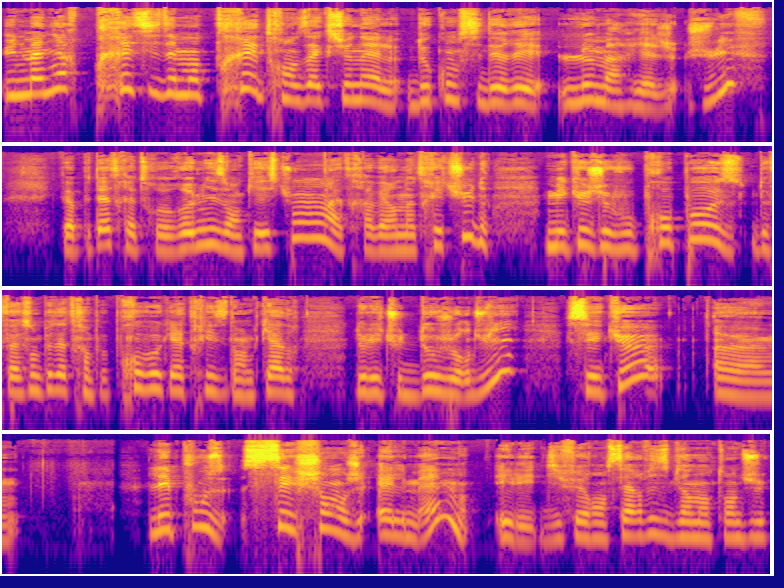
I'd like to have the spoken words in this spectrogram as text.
Une manière précisément très transactionnelle de considérer le mariage juif, qui va peut-être être remise en question à travers notre étude, mais que je vous propose de façon peut-être un peu provocatrice dans le cadre de l'étude d'aujourd'hui, c'est que euh, l'épouse s'échange elle-même, et les différents services bien entendu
